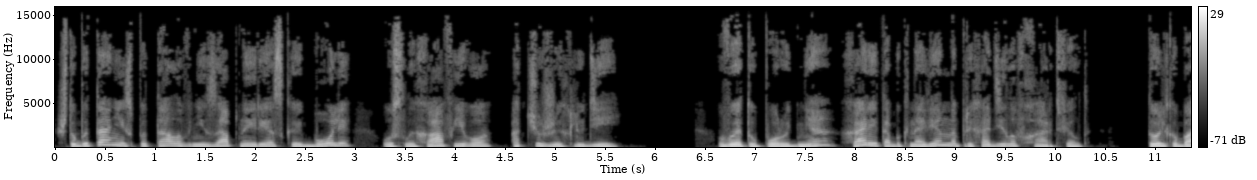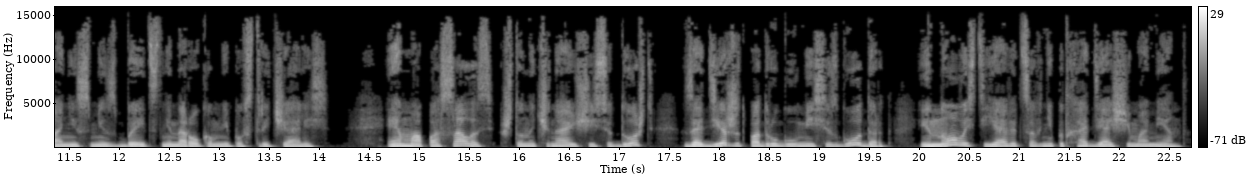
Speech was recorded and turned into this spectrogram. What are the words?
чтобы та не испытала внезапной резкой боли, услыхав его от чужих людей. В эту пору дня Харриет обыкновенно приходила в Хартфилд. Только бы они с мисс Бейтс ненароком не повстречались. Эмма опасалась, что начинающийся дождь задержит подругу у миссис Годдард, и новость явится в неподходящий момент.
